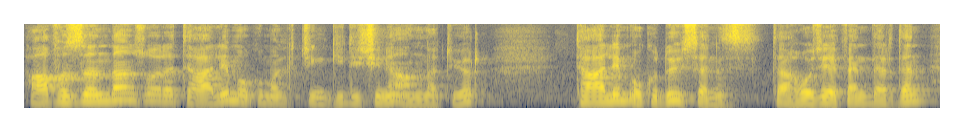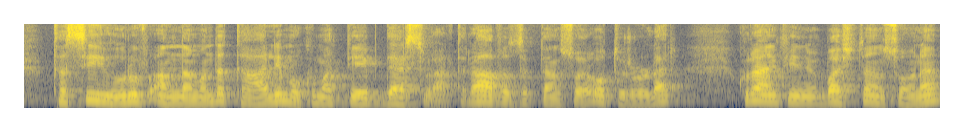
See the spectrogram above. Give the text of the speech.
hafızlığından sonra talim okumak için gidişini anlatıyor. Talim okuduysanız, ta hoca efendilerden tasih huruf anlamında talim okumak diye bir ders vardır. Hafızlıktan sonra otururlar. Kur'an-ı Kerim'i baştan sona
